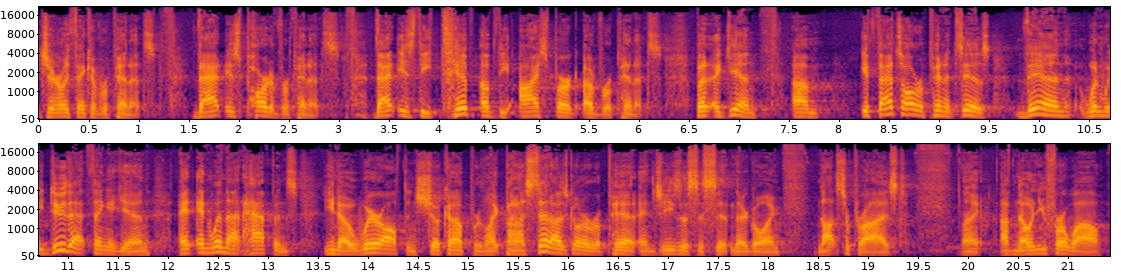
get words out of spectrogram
generally think of repentance. That is part of repentance. That is the tip of the iceberg of repentance. But again, um, if that's all repentance is, then when we do that thing again, and, and when that happens, you know, we're often shook up. We're like, but I said I was going to repent. And Jesus is sitting there going, not surprised. Like, I've known you for a while.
